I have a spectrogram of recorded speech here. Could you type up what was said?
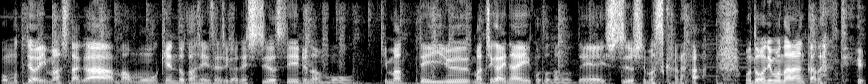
思ってはいましたが、まあ、もう剣道家臣選手がね、出場しているのはもう決まっている、間違いないことなので、出場してますから、もうどうにもならんかなっていう。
